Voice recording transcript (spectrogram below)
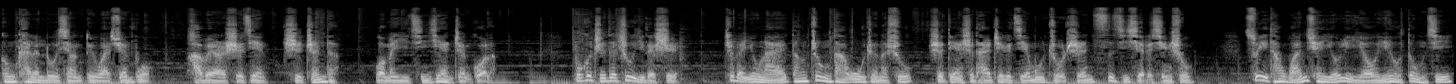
公开了录像对外宣布：哈维尔事件是真的，我们已经验证过了。不过值得注意的是。这本用来当重大物证的书是电视台这个节目主持人自己写的新书，所以他完全有理由也有动机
